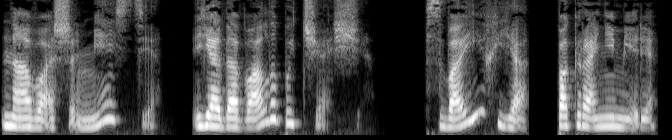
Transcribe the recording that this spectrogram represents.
На вашем месте я давала бы чаще. Своих я, по крайней мере,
